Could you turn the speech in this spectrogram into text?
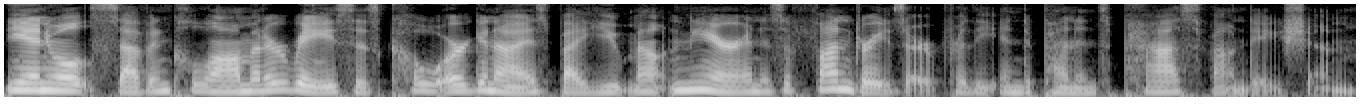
The annual seven kilometer race is co organized by Ute Mountaineer and is a fundraiser for the Independence Pass Foundation.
